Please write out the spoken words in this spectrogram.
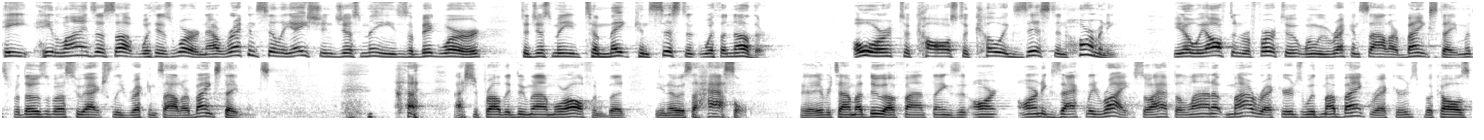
he, he lines us up with His Word. Now, reconciliation just means, it's a big word, to just mean to make consistent with another or to cause to coexist in harmony. You know, we often refer to it when we reconcile our bank statements for those of us who actually reconcile our bank statements. I should probably do mine more often, but you know, it's a hassle. Uh, every time I do, I find things that aren't, aren't exactly right. So I have to line up my records with my bank records because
